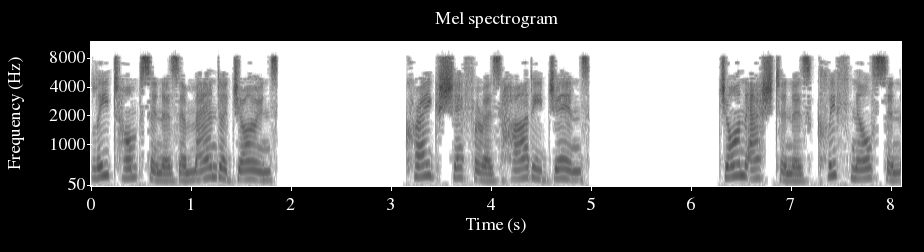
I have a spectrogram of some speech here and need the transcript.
Lea Thompson as Amanda Jones, Craig Sheffer as Hardy Jenns, John Ashton as Cliff Nelson,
